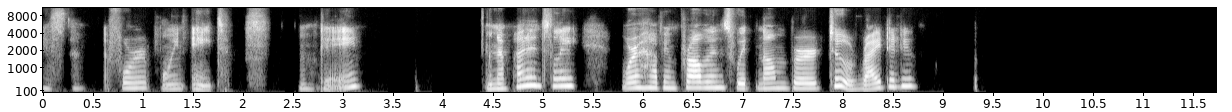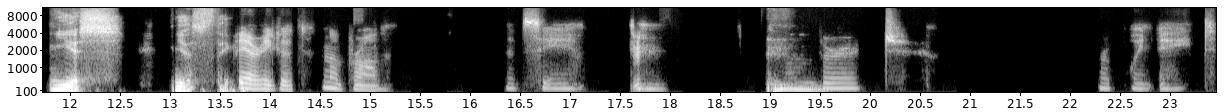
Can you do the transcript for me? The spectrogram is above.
Yes, four point eight. Okay. And apparently we're having problems with number two, right, Eliu? Yes. Yes, thank you. Very good, no problem. Let's see. Number two. Four point eight.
